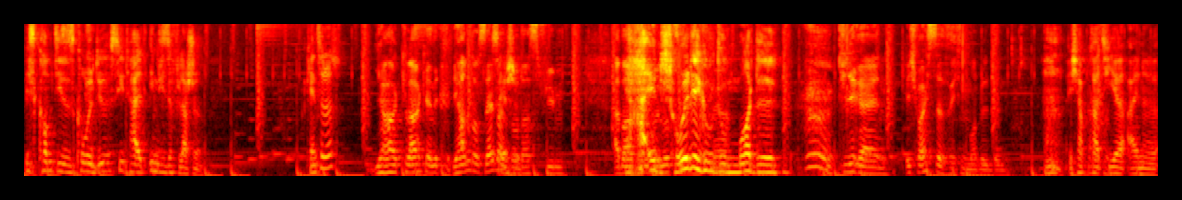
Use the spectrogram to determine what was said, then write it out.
ist, kommt dieses Kohlendioxid halt in diese Flasche. Kennst du das? Ja, klar, kenne ich. Die haben doch selber Sehr so schön. das Stream. Aber Ja, Entschuldigung, du. Model. Kiran, ich weiß, dass ich ein Model bin. Ich habe gerade hier eine,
